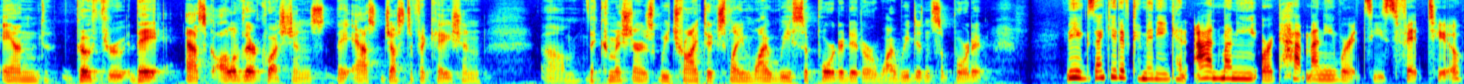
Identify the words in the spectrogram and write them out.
and go through, they ask all of their questions, they ask justification. Um, the commissioners, we try to explain why we supported it or why we didn't support it. The executive committee can add money or cut money where it sees fit to.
